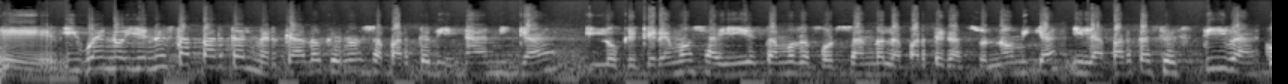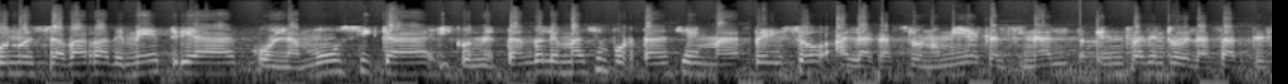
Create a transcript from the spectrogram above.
Eh, y bueno, y en esta parte del mercado, que es nuestra parte dinámica, y lo que queremos ahí, estamos reforzando la parte gastronómica y la parte festiva, con nuestra barra de metria, con la música y con, dándole más importancia y más peso a la gastronomía que al final entra dentro de las artes.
